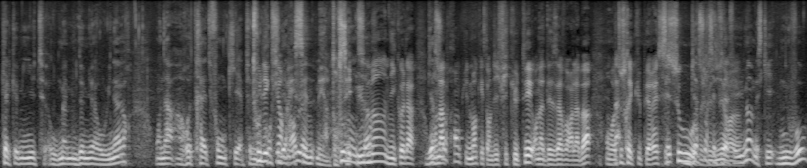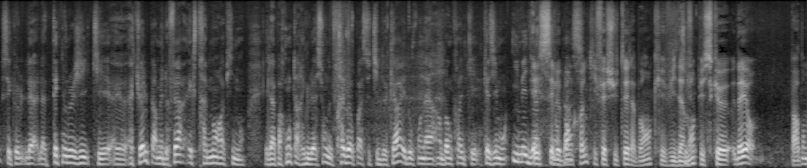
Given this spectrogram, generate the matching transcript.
quelques minutes ou même une demi-heure ou une heure, on a un retrait de fonds qui est absolument Tous les considérable. Clients, mais, c'est humain, Nicolas. on apprend qu'une banque est en difficulté, on a des avoirs là-bas, on va bah, tous récupérer ses sous. Bien sûr, c'est tout à fait humain, mais ce qui est nouveau, c'est que la, technologie qui est euh, actuelle permet de le faire extrêmement rapidement. Et là, par contre, la régulation ne prévoit pas ce type de cas, et donc on a un bank run qui est quasiment Et c'est le bank run qui fait chuter la banque, évidemment, puisque d'ailleurs, pardon,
